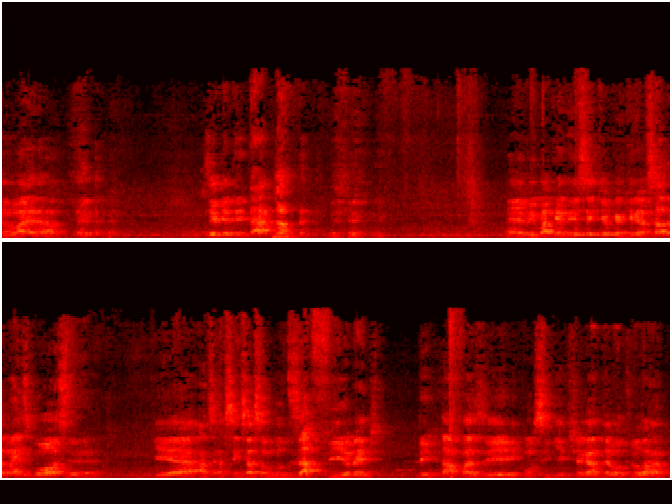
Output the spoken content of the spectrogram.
Não vai não? Você quer tentar? Não. É bem bacana. Esse aqui é o que a criançada mais gosta, É. que é a, a sensação do desafio, né? De tentar fazer e conseguir chegar até o outro lado.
